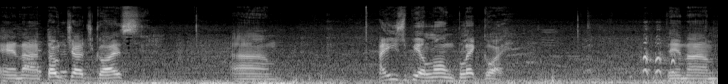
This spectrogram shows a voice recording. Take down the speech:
And uh, don't judge, guys. Um, I used to be a long black guy. then, um,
